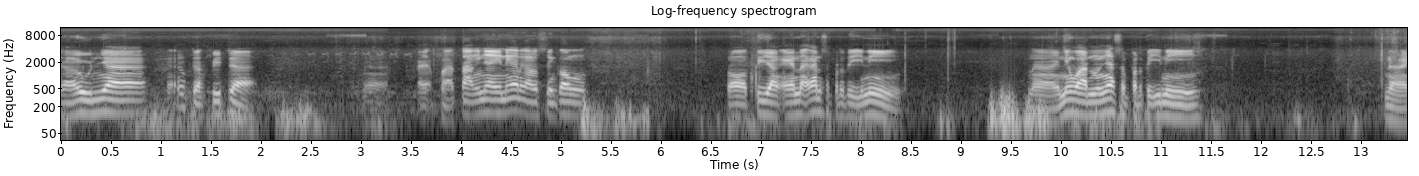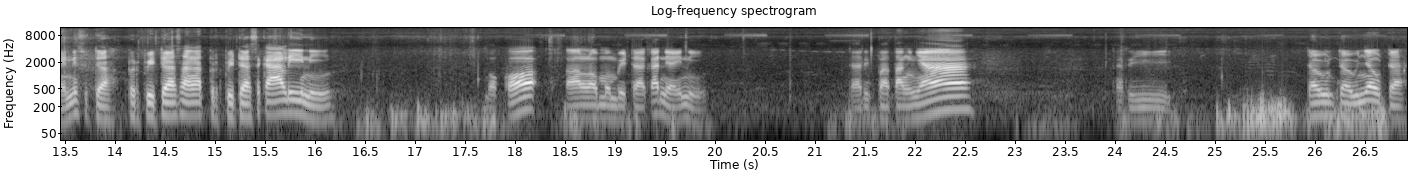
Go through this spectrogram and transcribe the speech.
daunnya kan sudah beda. Nah kayak batangnya ini kan kalau singkong roti yang enak kan seperti ini. Nah ini warnanya seperti ini. Nah ini sudah berbeda sangat berbeda sekali ini pokok kalau membedakan ya ini. Dari batangnya dari daun-daunnya udah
